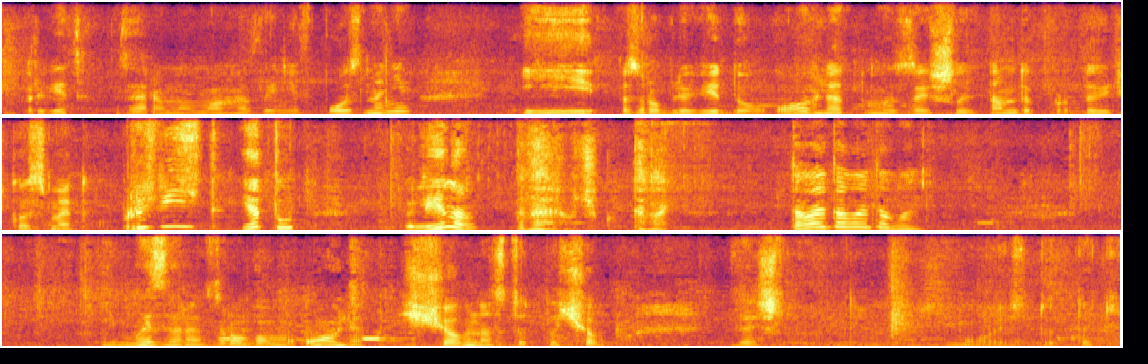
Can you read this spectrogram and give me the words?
Всім привіт! Зараз ми в магазині в Познані і зроблю відеоогляд. Ми зайшли там, де продають косметику. Привіт! Я тут! Поліна, давай ручку, давай. Давай, давай, давай. І ми зараз зробимо огляд, що в нас тут по чому. Зайшли. Ось тут такі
